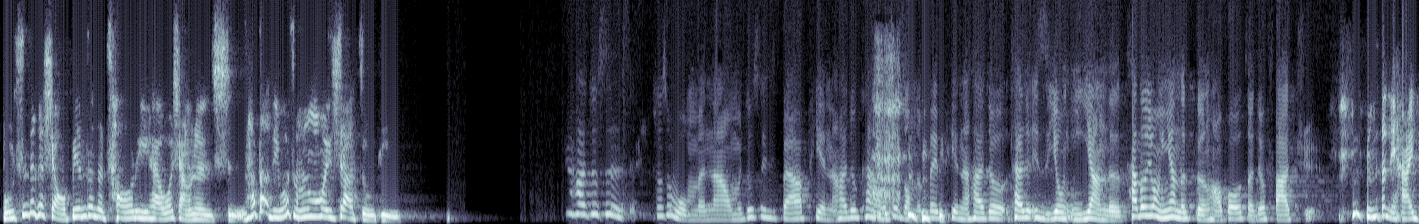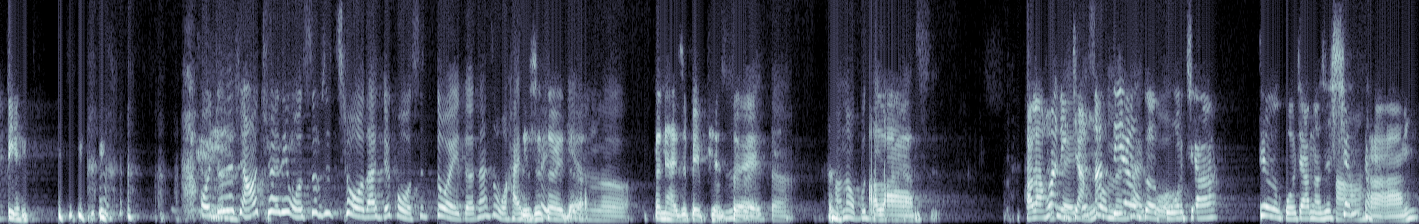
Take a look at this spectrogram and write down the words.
不是那个小编真的超厉害，我想认识他到底为什么那么会下主题？因为他就是就是我们啊，我们就是一直被他骗啊，他就看我这种的被骗了，他就 他就一直用一样的，他都用一样的梗，好不好？我早就发觉。那你还点？我就是想要确定我是不是错的，结果我是对的，但是我还是被骗了。但你还是被骗，是对的。好，那我不点了。好了，换你讲。那第二个国家，第二个国家呢是香港。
